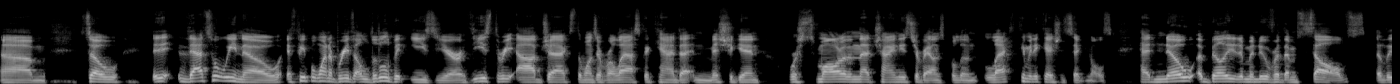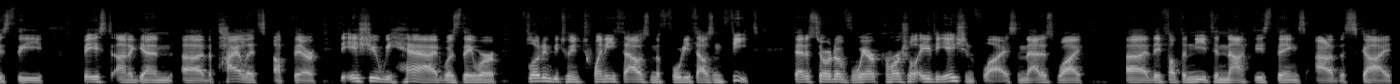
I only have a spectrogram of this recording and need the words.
Um, so it, that's what we know. If people want to breathe a little bit easier, these three objects, the ones over Alaska, Canada, and Michigan, were smaller than that Chinese surveillance balloon, lacked communication signals, had no ability to maneuver themselves, at least the based on again uh, the pilots up there. The issue we had was they were floating between 20,000 to 40,000 feet that is sort of where commercial aviation flies. And that is why uh, they felt the need to knock these things out of the sky.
